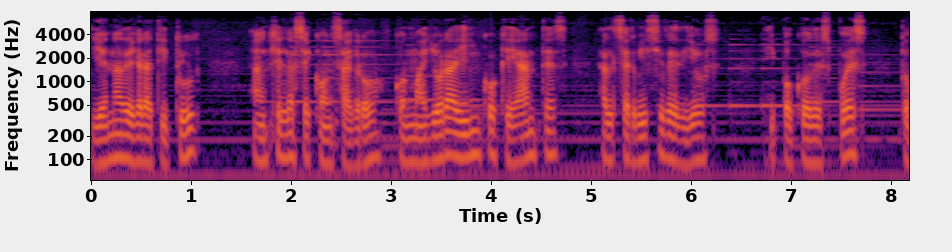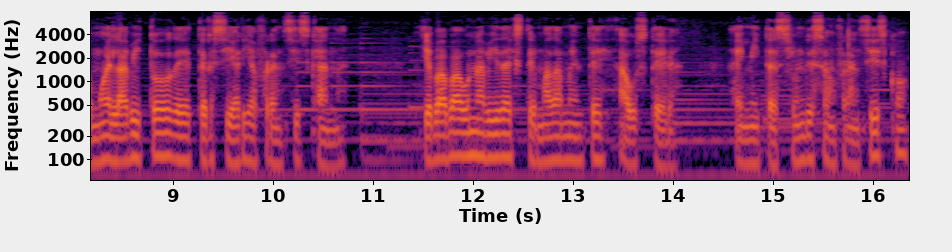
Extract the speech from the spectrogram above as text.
Llena de gratitud, Ángela se consagró con mayor ahínco que antes al servicio de Dios y poco después tomó el hábito de terciaria franciscana. Llevaba una vida extremadamente austera, a imitación de San Francisco,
